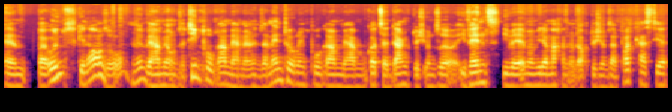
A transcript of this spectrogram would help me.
ähm, bei uns genauso. Ne? Wir haben ja unser Teamprogramm, wir haben ja unser Mentoring-Programm, wir haben Gott sei Dank durch unsere Events, die wir immer wieder machen und auch durch unseren Podcast hier,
